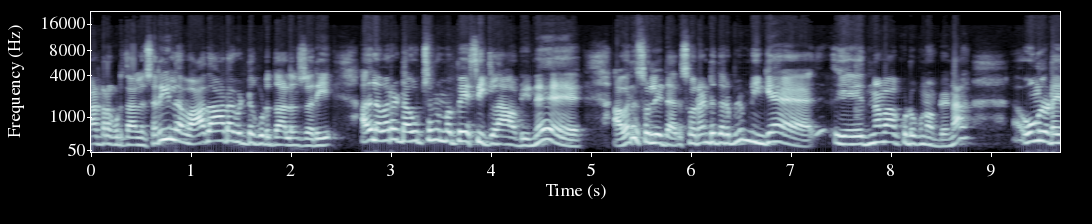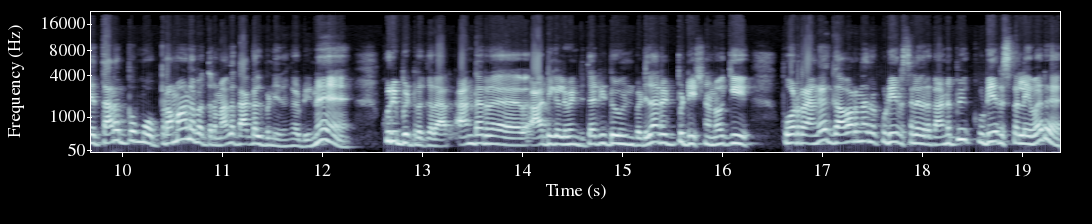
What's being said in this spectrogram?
ஆர்டர் கொடுத்தாலும் சரி இல்லை வாதாட விட்டு கொடுத்தாலும் சரி அதில் வர டவுட்ஸை நம்ம பேசிக்கலாம் அப்படின்னு அவர் சொல்லிட்டார். ஸோ ரெண்டு தரப்பிலும் நீங்கள் என்னவா கொடுக்கணும் அப்படின்னா உங்களுடைய தரப்பு பிரமாண பத்திரமாக தாக்கல் பண்ணிடுங்க அப்படின்னு குறிப்பிட்டிருக்கிறார். அண்டர் ஆர்டிகல் டுவெண்ட்டி தேர்ட்டி டூவின் படி தான் ரெட் பெட்டிஷனை நோக்கி போடுறாங்க. கவர்னர் குடியரசுத் தலைவருக்கு அனுப்பி குடியரசுத் தலைவர் uh,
